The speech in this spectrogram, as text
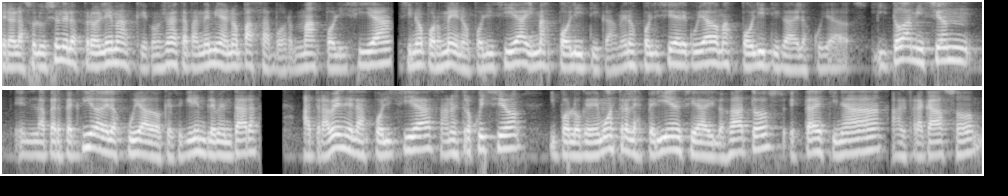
pero la solución de los problemas que conlleva esta pandemia no pasa por más policía, sino por menos policía y más política. Menos policía del cuidado, más política de los cuidados. Y toda misión en la perspectiva de los cuidados que se quiere implementar a través de las policías, a nuestro juicio, y por lo que demuestra la experiencia y los datos, está destinada al fracaso.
